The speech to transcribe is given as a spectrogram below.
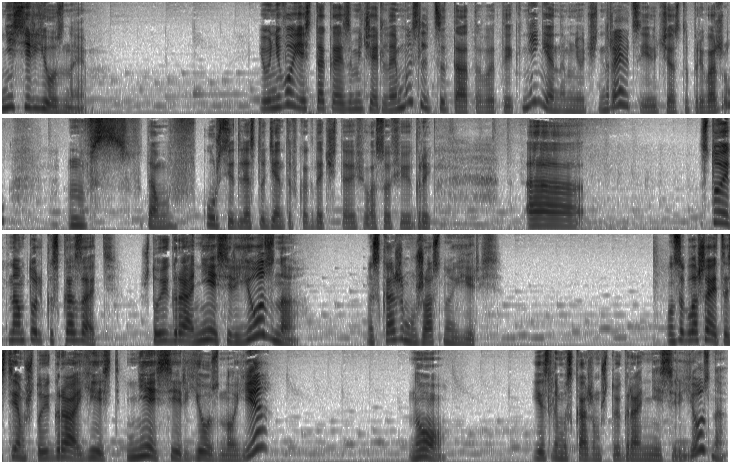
несерьезное. И у него есть такая замечательная мысль, цитата в этой книге, она мне очень нравится, я ее часто привожу в, там, в курсе для студентов, когда читаю философию игры. А, стоит нам только сказать, что игра несерьезна, мы скажем ужасную ересь. Он соглашается с тем, что игра есть несерьезное, но если мы скажем, что игра несерьезна,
